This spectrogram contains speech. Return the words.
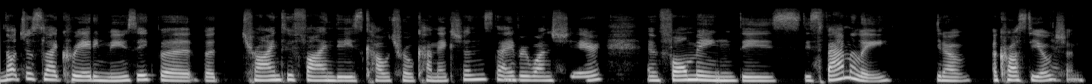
not just like creating music, but but trying to find these cultural connections that Mm. everyone share, and forming this this family, you know, across the ocean.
